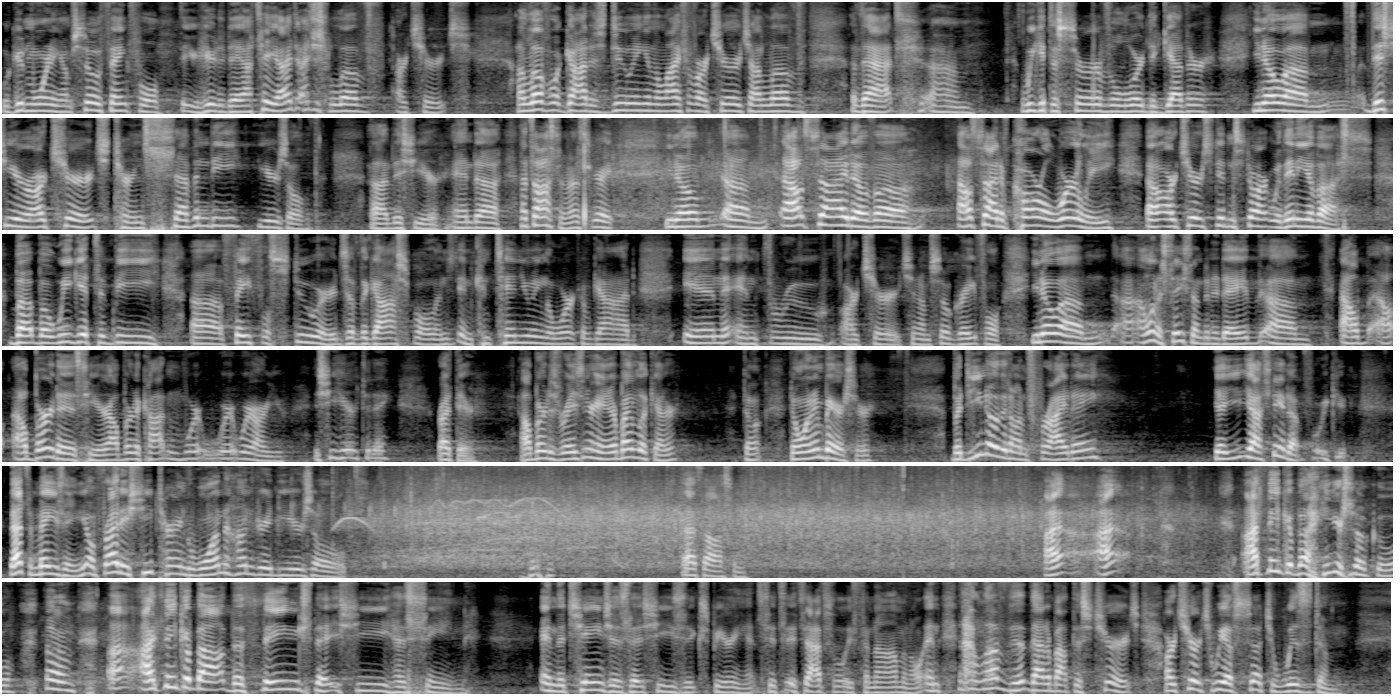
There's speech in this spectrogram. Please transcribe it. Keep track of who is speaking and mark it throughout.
Speaker 1: Well, good morning. I'm so thankful that you're here today. I tell you, I, I, just love our church. I love what God is doing in the life of our church. I love that um, we get to serve the Lord together. You know, um, this year our church turned 70 years old. Uh, this year, and uh, that's awesome. That's great. You know, um, outside of uh, outside of Carl Worley, uh, our church didn't start with any of us but, but we get to be uh, faithful stewards of the gospel and, and continuing the work of God in and through our church, and I'm so grateful. You know, um, I, I want to say something today. Um, Al, Al, Alberta is here. Alberta Cotton, where, where, where are you? Is she here today? Right there. Alberta's raising her hand. Everybody look at her. Don't, don't want to embarrass her. But do you know that on Friday, yeah, yeah, stand up. That's amazing. You know, Friday she turned 100 years old. That's awesome. I, I, I think about, you're so cool. Um, I, I think about the things that she has seen and the changes that she's experienced. It's, it's absolutely phenomenal. And, and I love that about this church. Our church, we have such wisdom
